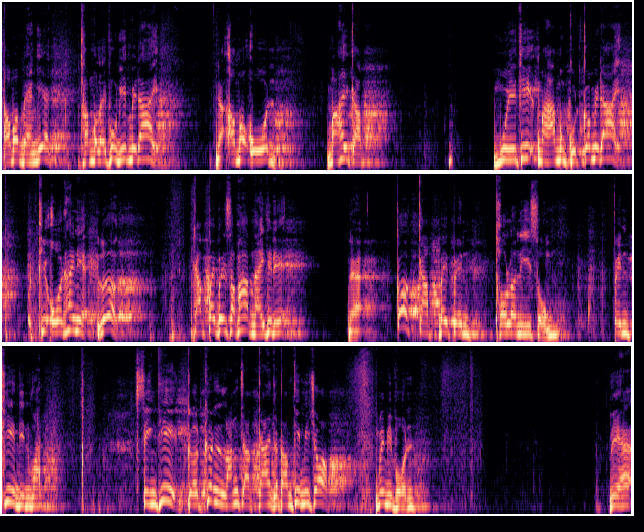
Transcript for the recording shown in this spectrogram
เอามาแบ่งแยกทำอะไรพวกนี้ไม่ได้นะเอามาโอนมาให้กับมูลนิธิมหามงกุฎก็ไม่ได้ ที่โอนให้เนี่ยเลิกกลับไปเป็นสภาพไหนทีนี้นะก็กลับไปเป็นธรณีสงฆ์เป็นที่ดินวัด สิ่งที่เกิดขึ้นหลังจากการกระทำที่ไม่ชอบ ไม่มีผลนี่ฮะ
